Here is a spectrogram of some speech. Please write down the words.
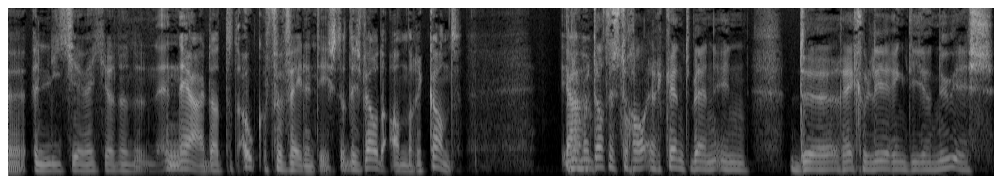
uh, een liedje, weet je, en ja, dat dat ook vervelend is. Dat is wel de andere kant. Ja. maar dat is toch al erkend, Ben, in de regulering die er nu is.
